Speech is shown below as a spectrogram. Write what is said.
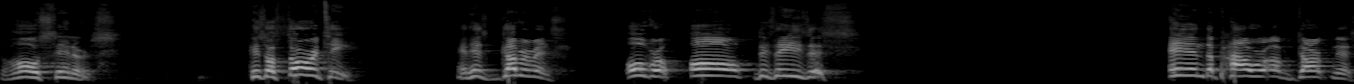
to all sinners. His authority and his governance over all diseases and the power of darkness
